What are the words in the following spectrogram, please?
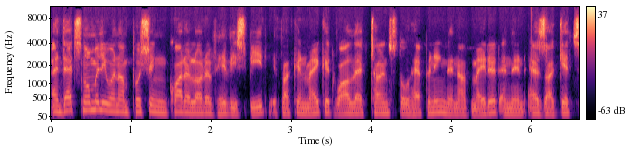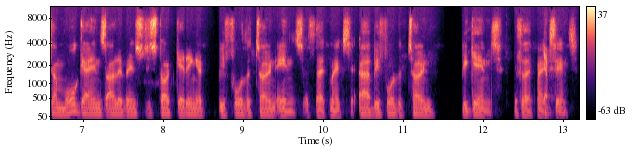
And that's normally when I'm pushing quite a lot of heavy speed. If I can make it while that tone's still happening, then I've made it. And then as I get some more gains, I'll eventually start getting it before the tone ends, if that makes uh, before the tone begins, if that makes sense.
